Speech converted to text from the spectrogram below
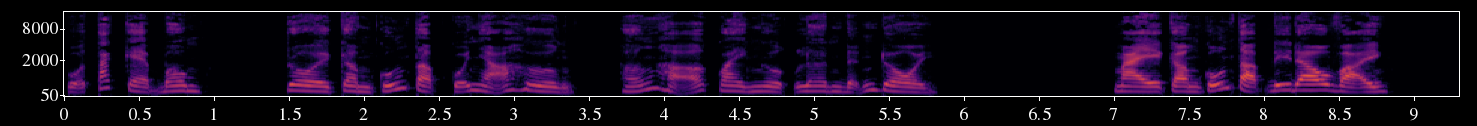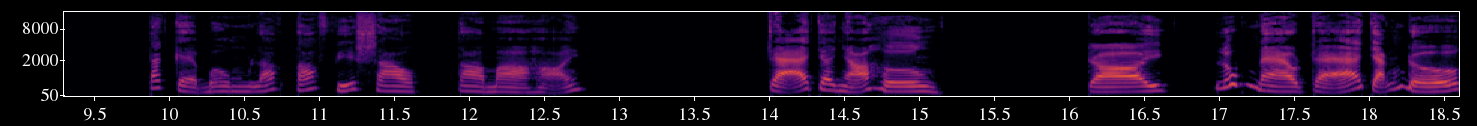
của tắc kè bông, rồi cầm cuốn tập của nhỏ Hường, hớn hở quay ngược lên đỉnh đồi. Mày cầm cuốn tập đi đâu vậy? Tắc kè bông lót tót phía sau, tò mò hỏi. Trả cho nhỏ Hường. Trời, lúc nào trả chẳng được.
